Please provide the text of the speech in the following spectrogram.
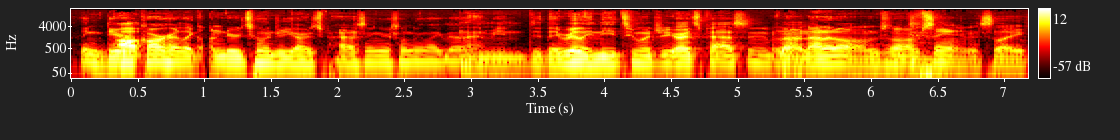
I think Derek uh, Carr had like under 200 yards passing or something like that. I mean, did they really need 200 yards passing? But no, not at all. I'm, I'm saying it's like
